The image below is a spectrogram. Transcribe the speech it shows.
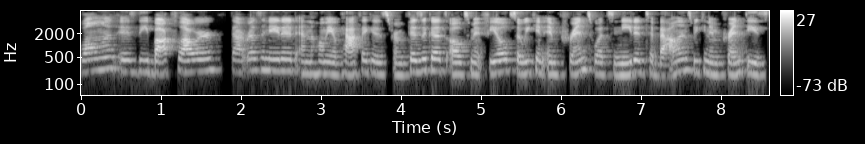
Walnut is the Bach flower that resonated, and the homeopathic is from Physica, its ultimate field. So we can imprint what's needed to balance. We can imprint these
